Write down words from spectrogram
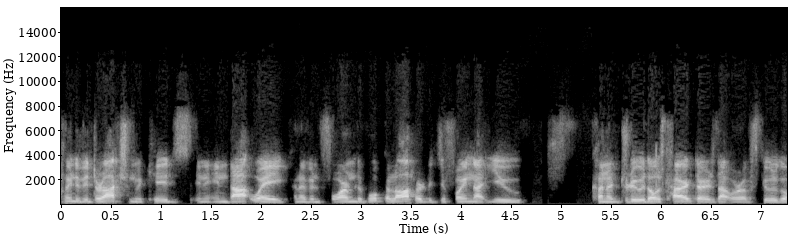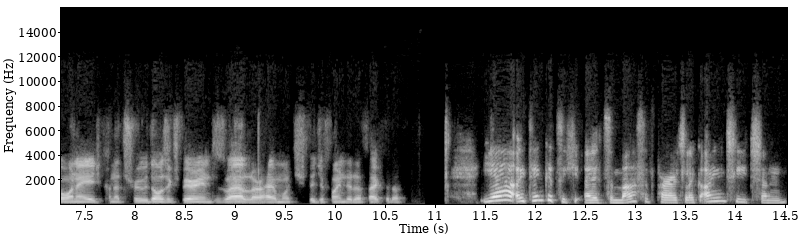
kind of interaction with kids in, in that way kind of informed the book a lot, or did you find that you kind of drew those characters that were of school going age kind of through those experiences as well or how much did you find it affected it yeah i think it's a it's a massive part like i'm teaching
